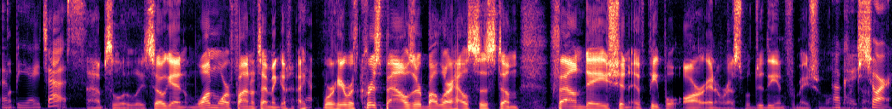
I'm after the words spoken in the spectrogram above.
at BHS. Absolutely. So again, one more final time. Again, I- We're here with Kris Bowser, Butler Health System Foundation. If people are interested, we'll do the information one Okay, sure.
